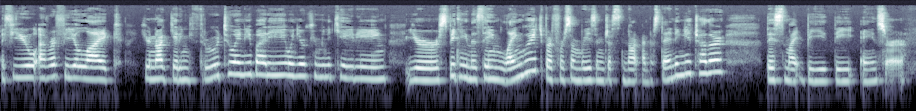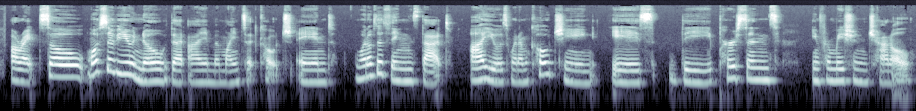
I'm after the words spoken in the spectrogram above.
if you ever feel like you're not getting through to anybody when you're communicating, you're speaking the same language, but for some reason just not understanding each other, this might be the answer. All right, so most of you know that I am a mindset coach, and one of the things that I use when I'm coaching is the person's information channel,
